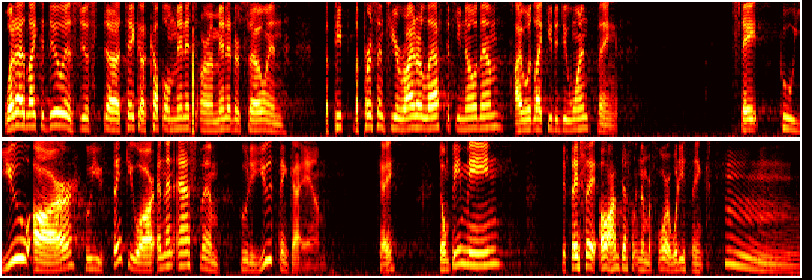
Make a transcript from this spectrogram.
What I'd like to do is just uh, take a couple minutes or a minute or so, and the, peop- the person to your right or left, if you know them, I would like you to do one thing. State who you are, who you think you are, and then ask them, who do you think I am? Okay? Don't be mean. If they say, oh, I'm definitely number four, what do you think? Hmm.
